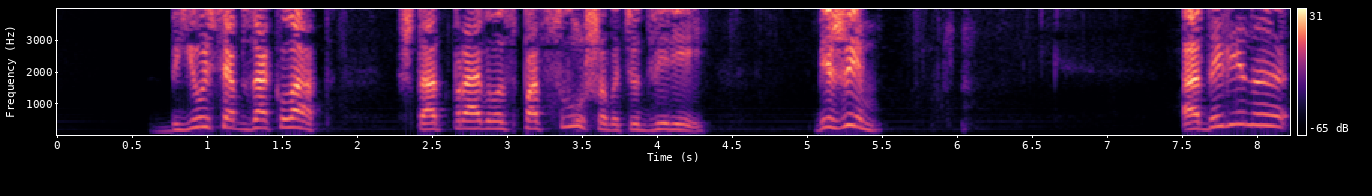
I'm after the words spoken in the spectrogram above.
— Бьюсь об заклад, что отправилась подслушивать у дверей. Бежим! Аделина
